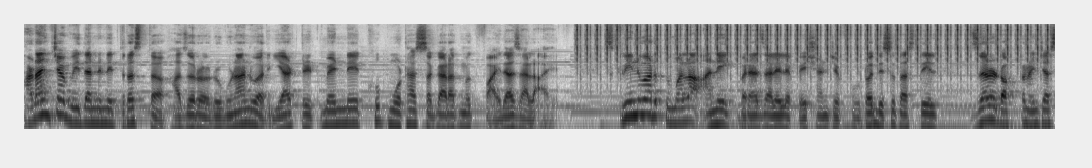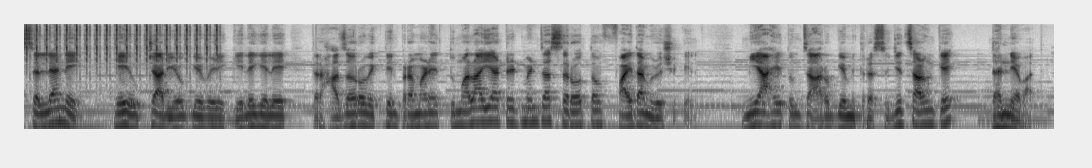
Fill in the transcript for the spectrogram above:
हाडांच्या वेदनेने त्रस्त हजारो रुग्णांवर या ट्रीटमेंटने खूप मोठा सकारात्मक फायदा झाला आहे. स्क्रीनवर तुम्हाला अनेक बऱ्या झालेल्या पेशंटचे फोटो दिसत असतील. जर डॉक्टरांच्या सल्ल्याने हे उपचार योग्य वेळी केले गेले तर हजारो व्यक्तींप्रमाणे तुम्हाला या ट्रीटमेंटचा सर्वोत्तम फायदा मिळू शकेल. मी आहे तुमचा आरोग्य मित्र सुजित साळुंके. धन्यवाद.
